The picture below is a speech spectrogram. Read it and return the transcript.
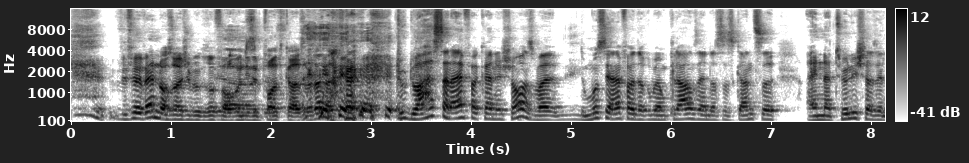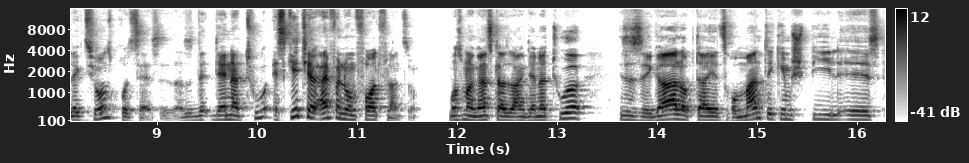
wir verwenden doch solche Begriffe ja, auch in diesem Podcast, oder? du, du hast dann einfach keine Chance, weil du musst ja einfach darüber im Klaren sein, dass das Ganze ein natürlicher Selektionsprozess ist. Also der, der Natur, es geht ja einfach nur um Fortpflanzung muss man ganz klar sagen, der Natur ist es egal, ob da jetzt Romantik im Spiel ist,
